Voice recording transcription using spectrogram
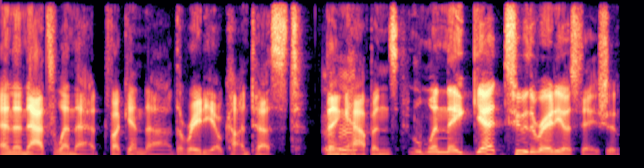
and then that's when that fucking uh, the radio contest thing Mhm. happens. When they get to the radio station,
